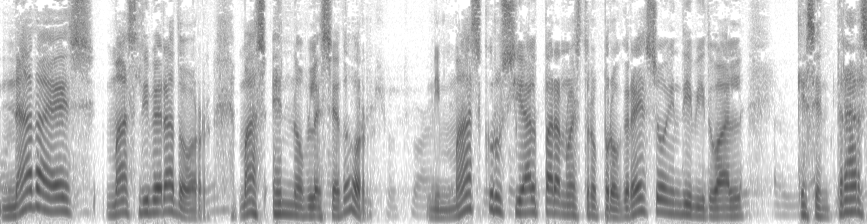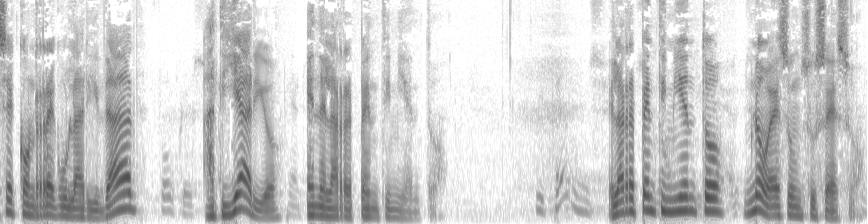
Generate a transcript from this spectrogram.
Nada es más liberador, más ennoblecedor, ni más crucial para nuestro progreso individual que centrarse con regularidad a diario en el arrepentimiento. El arrepentimiento no es un suceso,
